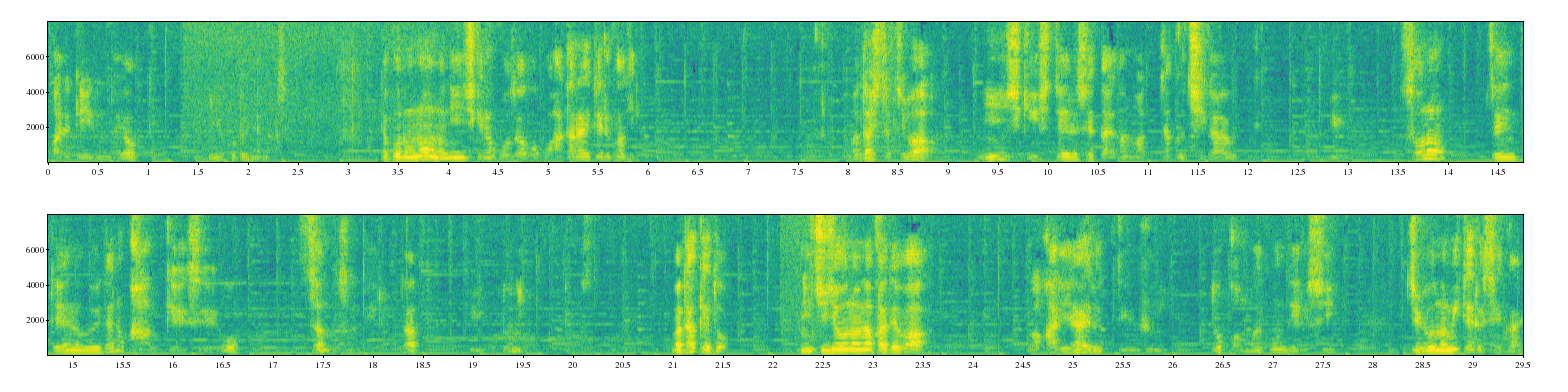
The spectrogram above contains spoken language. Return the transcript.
置かれているんだよということになります。で、この脳の認識の構造がここ働いている限り、私たちは認識している世界が全く違うっていう、その前提の上での関係性を実は結んでいるんだということになります。まあ、だけど、日常の中では分かり合えるっていうふうにどっか思い込んでいるし、自分の見てる世界、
